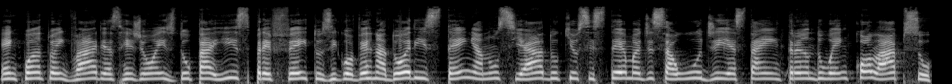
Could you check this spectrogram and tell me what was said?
Enquanto em várias regiões do país, prefeitos e governadores têm anunciado que o sistema de saúde está entrando em colapso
